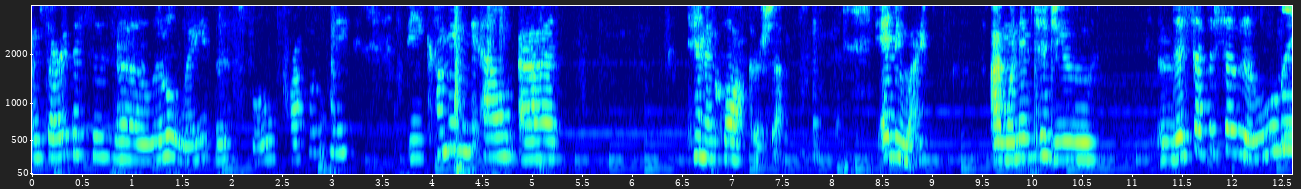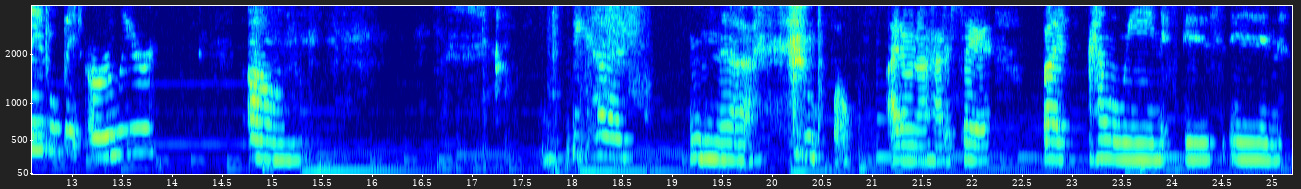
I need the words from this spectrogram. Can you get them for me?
I'm sorry this is a little late. This will probably be coming out at 10 o'clock or so. Anyway, I wanted to do this episode a little bit earlier. Um, because, nah, well, I don't know how to say it, but Halloween is in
